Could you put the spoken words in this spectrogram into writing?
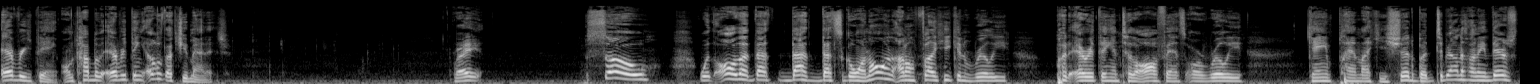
everything on top of everything else that you manage. Right. So, with all that that that that's going on, I don't feel like he can really put everything into the offense or really game plan like he should. But to be honest, I mean, there's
